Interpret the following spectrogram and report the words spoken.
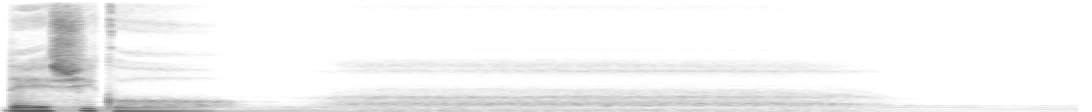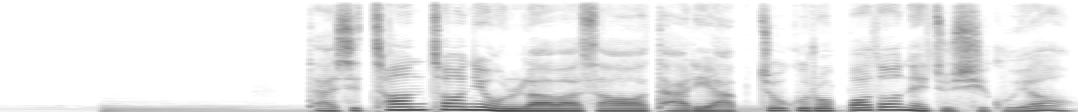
내쉬고 다시 천천히 올라와서 다리 앞쪽으로 뻗어내 주시고요.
